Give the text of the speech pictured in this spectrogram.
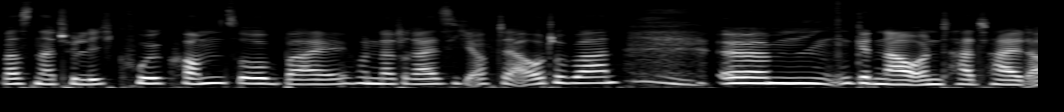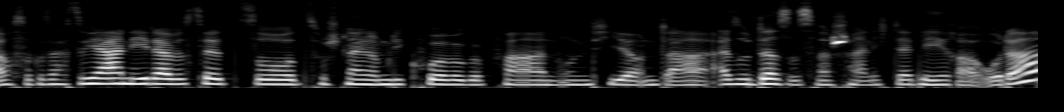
was natürlich cool kommt, so bei 130 auf der Autobahn. Mhm. Ähm, genau, und hat halt auch so gesagt, so ja, nee, da bist du jetzt so zu schnell um die Kurve gefahren und hier und da. Also das ist wahrscheinlich der Lehrer, oder?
